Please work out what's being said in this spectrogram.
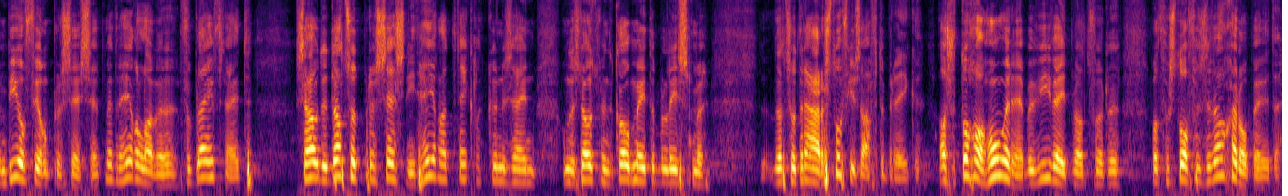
een biofilmproces hebt met een hele lange verblijftijd. Zouden dat soort processen niet heel aantrekkelijk kunnen zijn om desnoods met co-metabolisme dat soort rare stofjes af te breken? Als ze toch al honger hebben, wie weet wat voor, eh, wat voor stoffen ze wel gaan opeten.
